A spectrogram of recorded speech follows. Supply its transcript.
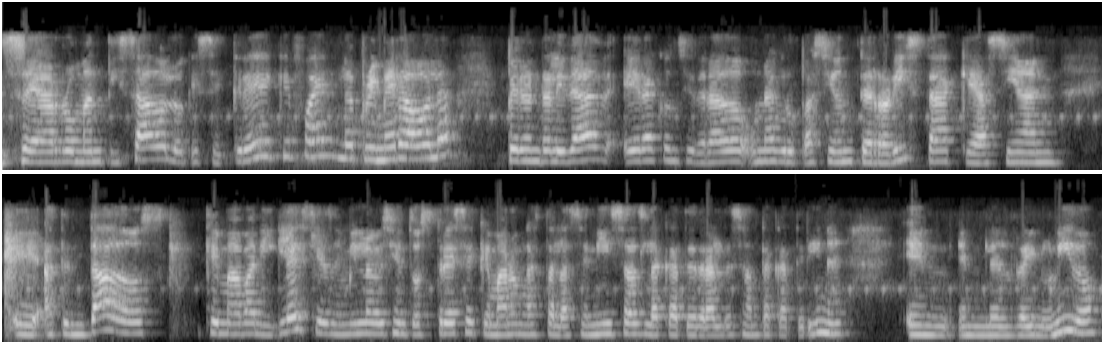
Se ha romantizado lo que se cree que fue la primera ola, pero en realidad era considerado una agrupación terrorista que hacían eh, atentados, quemaban iglesias. En 1913 quemaron hasta las cenizas la Catedral de Santa Caterina en, el Reino Unido,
